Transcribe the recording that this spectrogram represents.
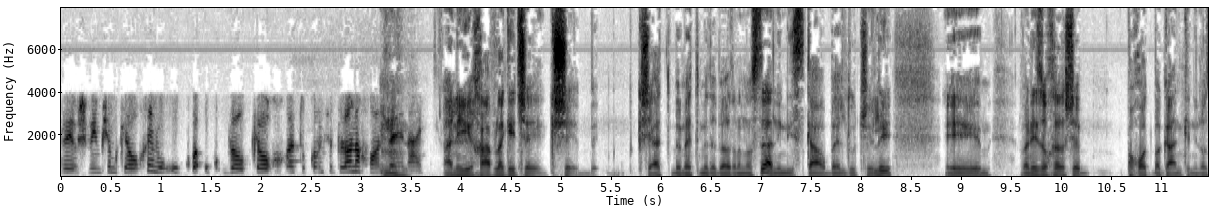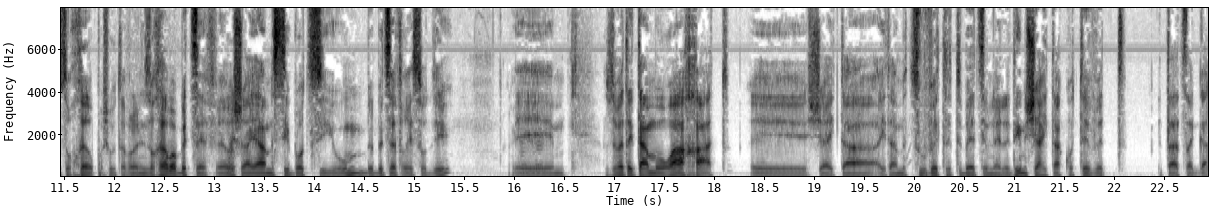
ויושבים שם כאורחים, וכאורחות הוא קונספט לא נכון בעיניי. אני חייב להגיד שכשאת באמת מדברת על הנושא, אני נזכר בילדות שלי, אה, ואני זוכר ש... פחות בגן, כי אני לא זוכר פשוט, אבל אני זוכר בבית ספר שהיה מסיבות סיום, בבית ספר יסודי. אה, אז באמת הייתה מורה אחת שהייתה הייתה מצוותת בעצם לילדים, שהייתה כותבת את ההצגה.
